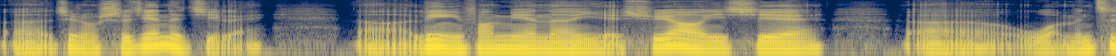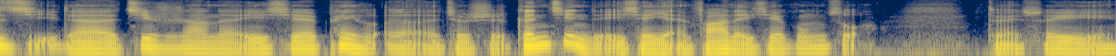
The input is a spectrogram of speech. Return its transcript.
呃，这种时间的积累，呃，另一方面呢，也需要一些呃我们自己的技术上的一些配合，呃，就是跟进的一些研发的一些工作。对，所以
